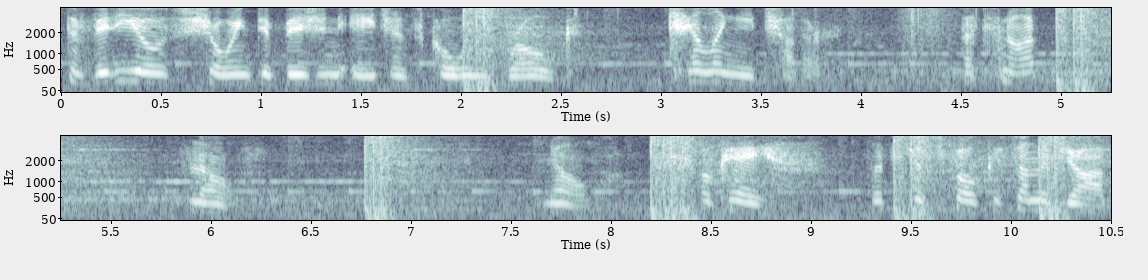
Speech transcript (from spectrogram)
The videos showing Division agents going rogue, killing each other. That's not... No. No. Okay, let's just focus on the job.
